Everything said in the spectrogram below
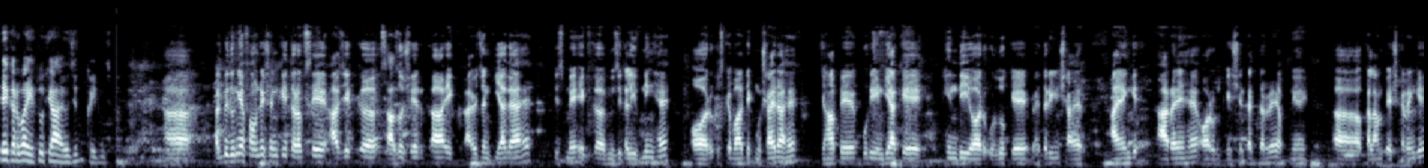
તે કરવા હેતુથી આ આયોજન કર્યું છે अ, अरबी दुनिया फाउंडेशन की तरफ से आज एक अ, साजो शेर का एक आयोजन किया गया है जिसमें एक अ, म्यूजिकल इवनिंग है और उसके बाद एक मुशायरा है जहाँ पे पूरी इंडिया के हिंदी और उर्दू के बेहतरीन शायर आएँगे आ रहे हैं और उनकी शिरकत कर रहे हैं अपने आ, कलाम पेश करेंगे।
